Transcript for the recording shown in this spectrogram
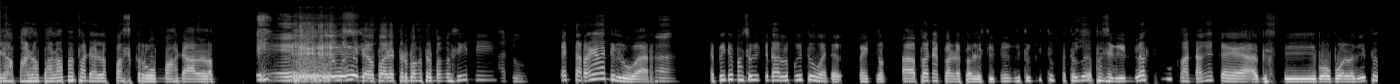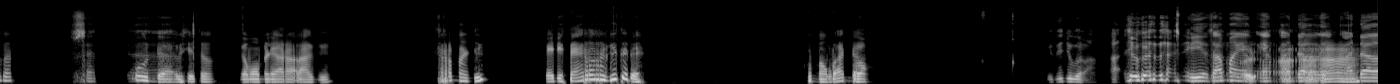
Lah malam-malamnya pada lepas ke rumah dalam. Eh, udah pada terbang-terbang ke sini. Aduh. kan taruhnya kan di luar. Ah. tapi dia masukin ke dalam gitu ada mencolok apa nempel-nempel di sini gitu-gitu. Kata gue pas lagi dilihat tuh kandangnya kayak abis dibobol gitu kan. Set. udah abis itu nggak mau melihara lagi. Serem anjing kayak di teror gitu deh kumbang badak itu juga langka juga tuh anjing. Iya sama yang yang kadal yang Ah. kadal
